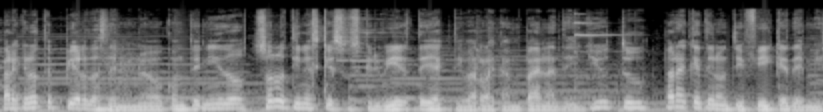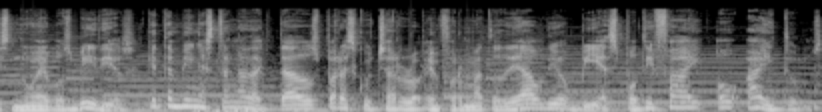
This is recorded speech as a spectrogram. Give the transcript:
Para que no te pierdas de mi nuevo contenido, solo tienes que suscribirte y activar la campana de YouTube para que te notifique de mis nuevos vídeos, que también están adaptados para escucharlo en formato de audio vía Spotify o iTunes.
